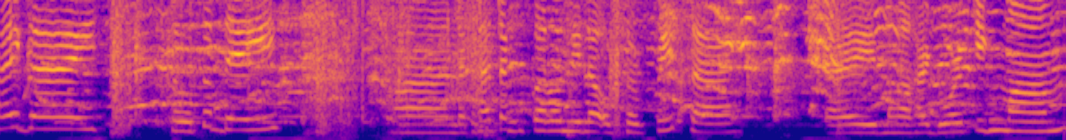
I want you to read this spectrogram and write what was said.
Hi guys! So today, uh, naghatag ko karon nila og sorpresa ay mga hardworking mom.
